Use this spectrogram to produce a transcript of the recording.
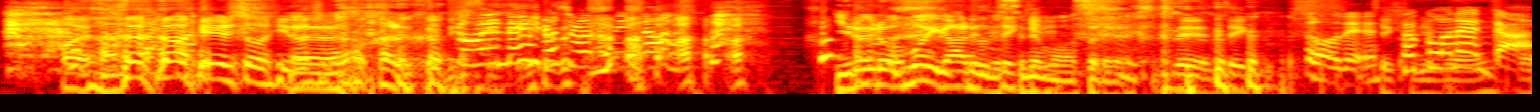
はいはい。広島わかるかごめんね広島のみんないろいろ思いがあるんですねもうそれ。そうです。そこはなんか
